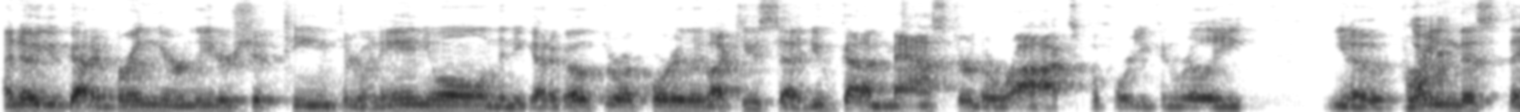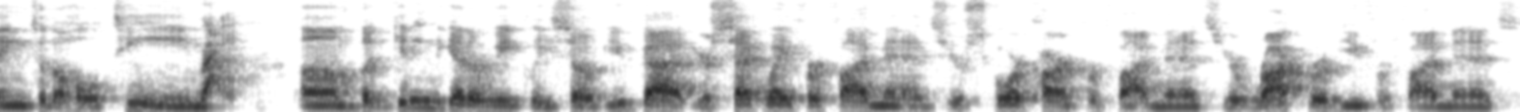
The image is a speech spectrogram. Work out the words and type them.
i know you've got to bring your leadership team through an annual and then you got to go through a quarterly like you said you've got to master the rocks before you can really you know bring this thing to the whole team Right. um, but getting together weekly. So if you've got your segue for five minutes, your scorecard for five minutes, your rock review for five minutes,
